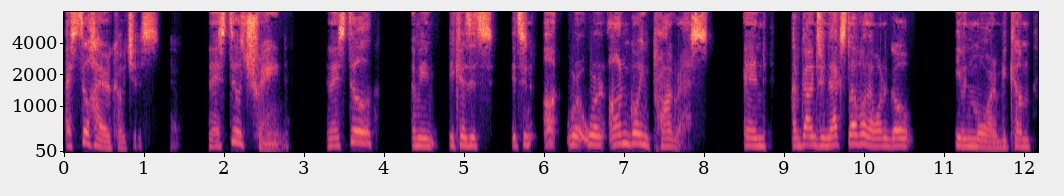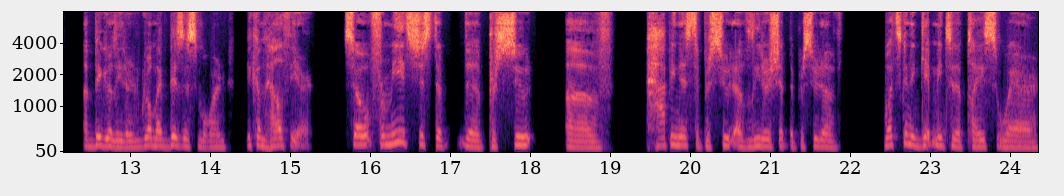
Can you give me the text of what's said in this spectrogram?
I still hire coaches yep. and I still train and I still, I mean, because it's, it's an, uh, we're, we're an ongoing progress and I've gotten to the next level and I want to go even more and become a bigger leader and grow my business more and become healthier. So for me, it's just the, the pursuit of happiness, the pursuit of leadership, the pursuit of what's going to get me to the place where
